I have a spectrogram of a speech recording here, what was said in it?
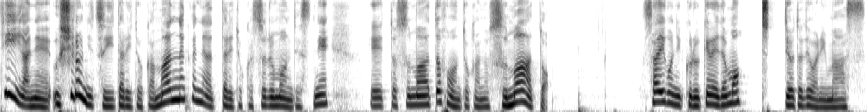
t がね、後ろについたりとか真ん中にあったりとかするもんですね。えっ、ー、と、スマートフォンとかのスマート。最後に来るけれども、t って音で割ります。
